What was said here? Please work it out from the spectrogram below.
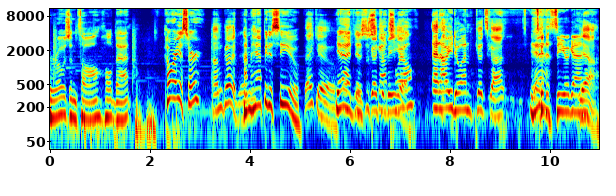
Rosenthal. Hold that. How are you, sir? I'm good. I'm happy to see you. Thank you. Yeah, Thank you. is It's this good Scott to be Swell? here. Ed, how are you doing? Good, Scott. Yeah. It's good to see you again. Yeah.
